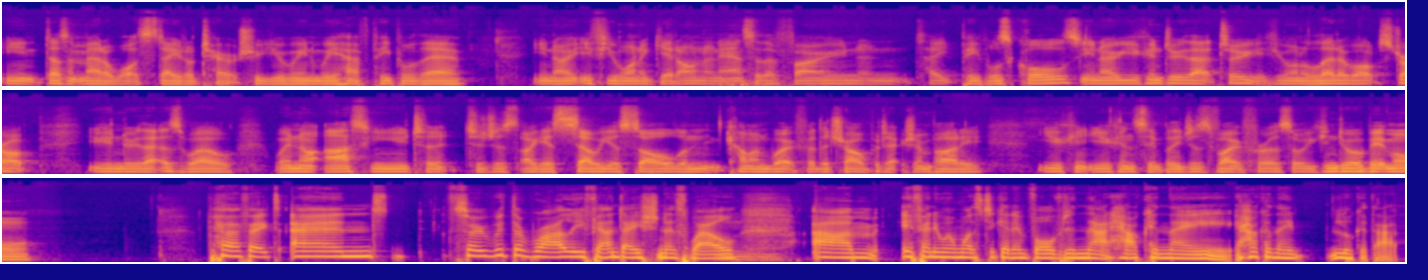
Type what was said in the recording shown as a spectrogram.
It doesn't matter what state or territory you're in. We have people there. You know if you want to get on and answer the phone and take people's calls you know you can do that too. If you want a letterbox drop you can do that as well. We're not asking you to to just i guess sell your soul and come and work for the child protection party. You can you can simply just vote for us or you can do a bit more Perfect. And so with the Riley Foundation as well, um, if anyone wants to get involved in that, how can they how can they look at that?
